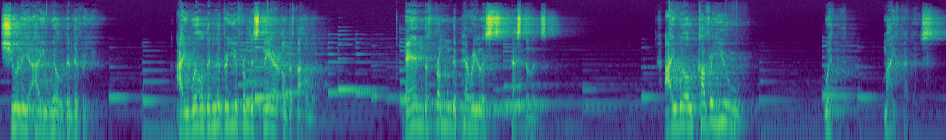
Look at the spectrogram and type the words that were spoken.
Surely I will deliver you. I will deliver you from the snare of the fowler and from the perilous pestilence. I will cover you with my feathers,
